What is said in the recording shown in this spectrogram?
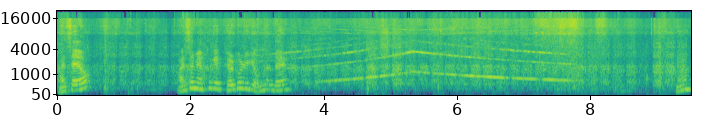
안 세요? 안 세면 크게 별 볼 일이 없는데. 응?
